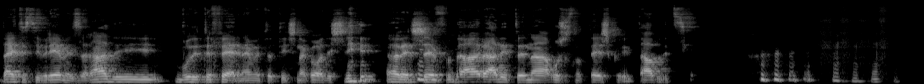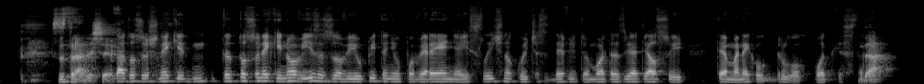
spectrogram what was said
dajte si vrijeme za rad i budite fair, nemojte otići na godišnji, reći šefu da radite na užasno teškoj tablici. sa strane šefa. Da, to su, još neki, to, su neki novi izazovi u pitanju povjerenja i slično koji će se definitivno morati razvijati, ali su i tema nekog drugog podcasta. Da,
